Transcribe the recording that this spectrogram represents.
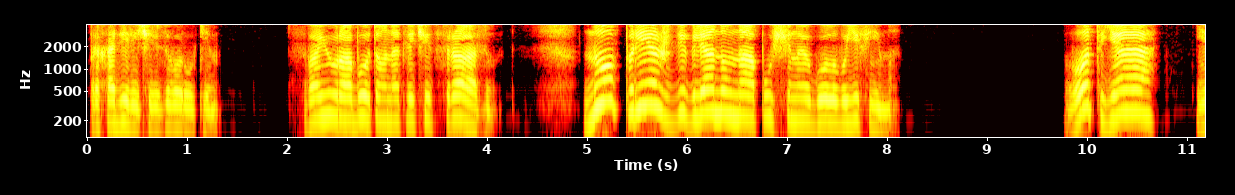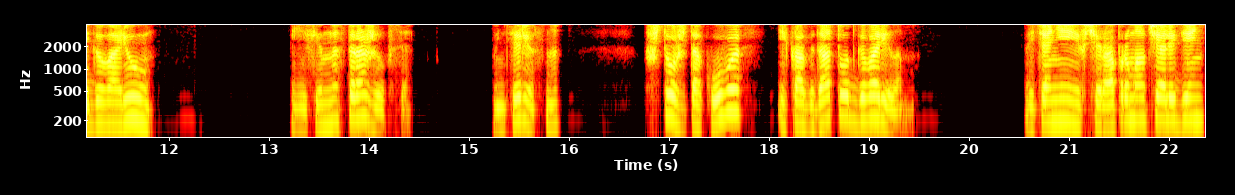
проходили через его руки. Свою работу он отличит сразу, но прежде глянул на опущенную голову Ефима. «Вот я и говорю». Ефим насторожился. «Интересно, что же такого и когда тот говорил ему? Ведь они и вчера промолчали день,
